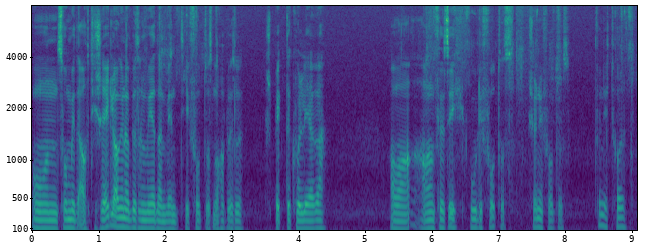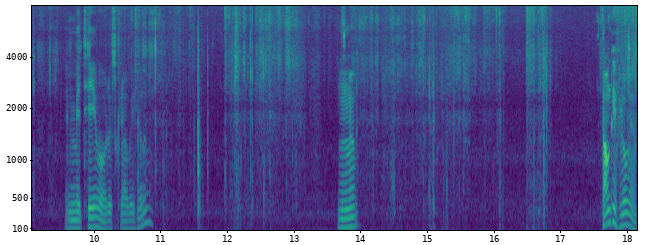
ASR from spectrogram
und somit auch die Schräglage noch ein bisschen mehr, dann werden die Fotos noch ein bisschen spektakulärer. Aber an und für sich gute Fotos, schöne Fotos. Finde ich toll. Im Meteo war das, glaube ich, oder? Ja. Danke, Florian.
